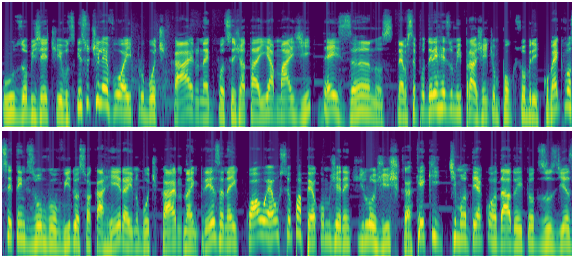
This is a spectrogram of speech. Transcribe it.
os objetivos. Isso te levou aí para o Boticário, né? Que você já está aí há mais de 10 anos, né? Você poderia resumir para a gente um pouco sobre como é que você tem desenvolvido a sua carreira aí no Boticário, na empresa, né? E qual é o seu papel como gerente de logística? O que, que te mantém acordado aí todos os dias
